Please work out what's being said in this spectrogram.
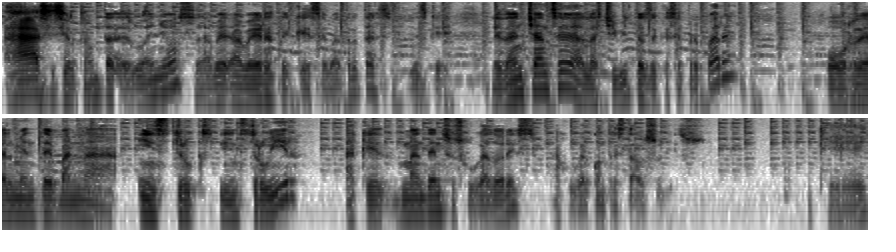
Ah, sí, cierto. Junta de dueños, a ver, a ver de qué se va a tratar. Si es que le dan chance a las chivitas de que se preparen o realmente van a instru- instruir a que manden sus jugadores a jugar contra Estados Unidos. Ok. Ahí-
